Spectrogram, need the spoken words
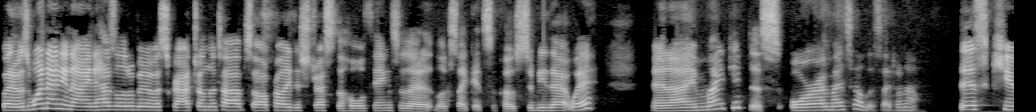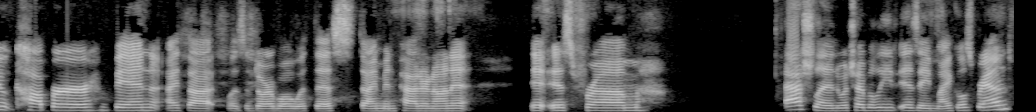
But it was $1.99. It has a little bit of a scratch on the top, so I'll probably distress the whole thing so that it looks like it's supposed to be that way. And I might keep this, or I might sell this. I don't know. This cute copper bin I thought was adorable with this diamond pattern on it. It is from Ashland, which I believe is a Michaels brand.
